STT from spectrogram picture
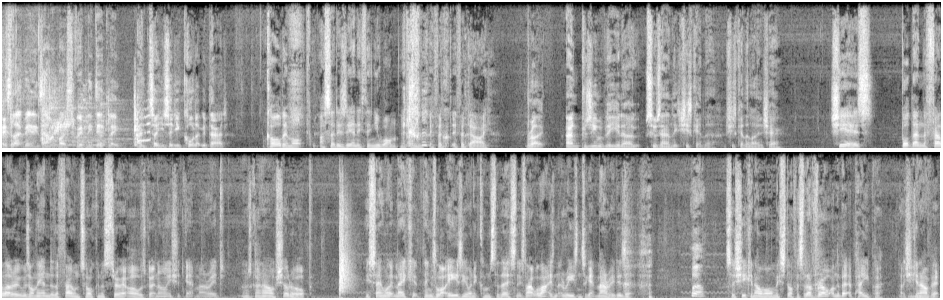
it's like being examined by Squiddly Diddly. And so you said you called up your dad, Called him up. I said, "Is there anything you want if, I- if, I, if I die?" right? And presumably, you know, Suzanne, she's getting the she's getting the lion's share. She is. But then the fella who was on the end of the phone talking us through it all was going, "Oh, you should get married." I was going, "Oh, shut up." He's saying, "Well, it make it things a lot easier when it comes to this," and it's like, "Well, that isn't a reason to get married, is it?" Well, so she can have all my stuff. I said, "I've wrote on the bit of paper that she can have it,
